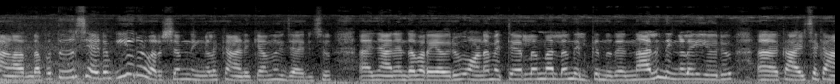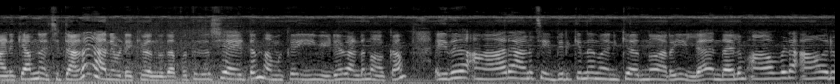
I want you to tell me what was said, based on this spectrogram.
കാണാറുണ്ട്. അപ്പോൾ തീർച്ചയായിട്ടും ഈ ഒരു വർഷം നിങ്ങളെ കാണിക്കാമെന്ന് വിചാരിച്ചു. ഞാൻ എന്താ പറയുക ഒരു ഓണം മെറ്റീരിയലൊന്നല്ല നിൽക്കുന്നത്. എന്നാലും നിങ്ങളെ ഈ ഒരു ആ, കാണിക്കാം എന്ന് വെച്ചിട്ടാണ് ഞാൻ ഇവിടേക്ക് വന്നത്. അപ്പോൾ തീർച്ചയായിട്ടും നമുക്ക് ഈ വീഡിയോ കണ്ട് നോക്കാം. ഇത് ആരാണ് ചെയ്തിരിക്കുന്നതെന്ന് എനിക്കതൊന്നും അറിയില്ല. എന്തായാലും അവിടെ ആ ഒരു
